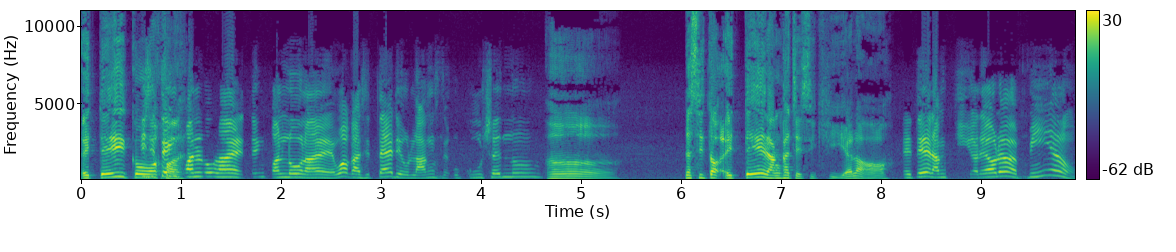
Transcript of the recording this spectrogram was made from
一第个我你是顶看，滚落来，顶滚落来，我嗰是带条人有孤身咯。嗯，那是到一第人佢就是去嘅啦嗬，会得人叫了了边啊？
